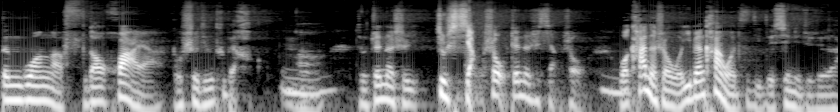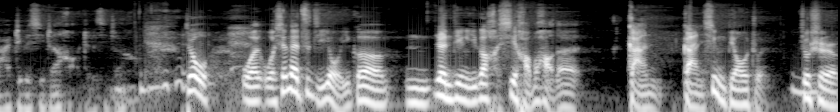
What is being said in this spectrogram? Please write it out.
灯光啊、浮道画呀，都设计的特别好啊，就真的是就是享受，真的是享受。我看的时候，我一边看我自己，就心里就觉得啊，这个戏真好，这个戏真好。就我我现在自己有一个嗯，认定一个戏好不好的感感性标准，就是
